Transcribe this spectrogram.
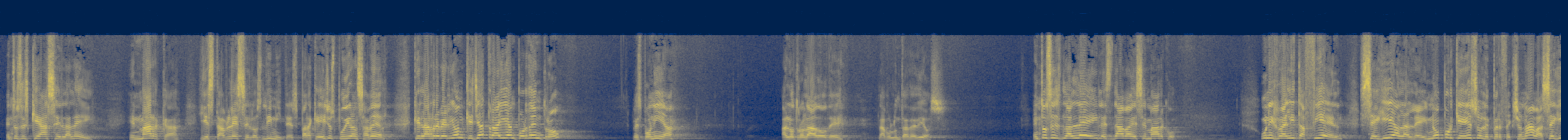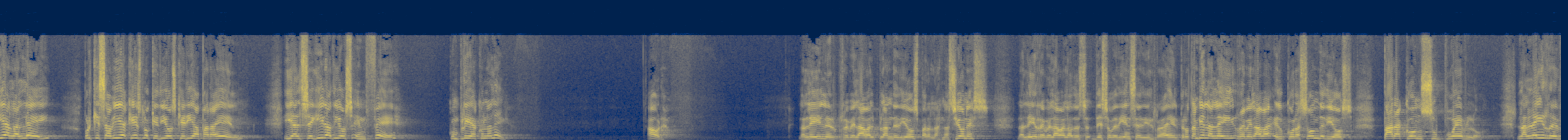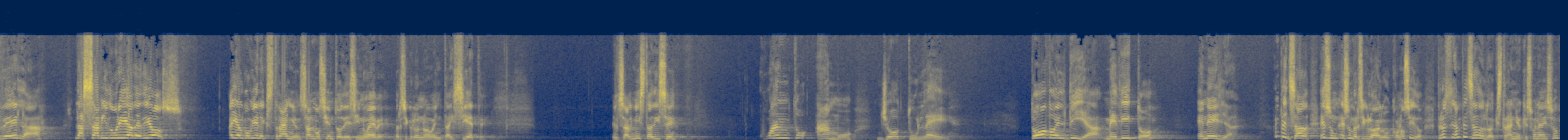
Entonces, ¿qué hace la ley? Enmarca y establece los límites para que ellos pudieran saber que la rebelión que ya traían por dentro les ponía al otro lado de la voluntad de Dios. Entonces la ley les daba ese marco. Un israelita fiel seguía la ley no porque eso le perfeccionaba, seguía la ley porque sabía qué es lo que Dios quería para él y al seguir a Dios en fe cumplía con la ley. Ahora, la ley le revelaba el plan de Dios para las naciones, la ley revelaba la desobediencia de Israel, pero también la ley revelaba el corazón de Dios para con su pueblo. La ley revela la sabiduría de Dios. Hay algo bien extraño en Salmo 119, versículo 97. El salmista dice, ¿cuánto amo yo tu ley? Todo el día medito en ella. ¿Han pensado? Es un, versículo algo conocido, pero ¿han pensado lo extraño que suena eso?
